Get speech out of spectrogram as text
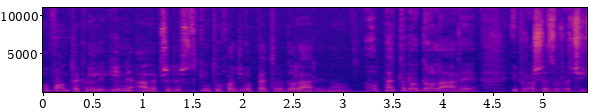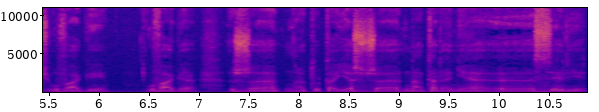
o wątek religijny, ale przede wszystkim tu chodzi o petrodolary. No. o petrodolary i proszę zwrócić uwagi, uwagę, że tutaj jeszcze na terenie e, Syrii e,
